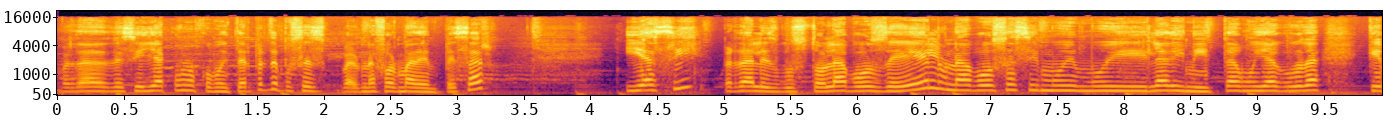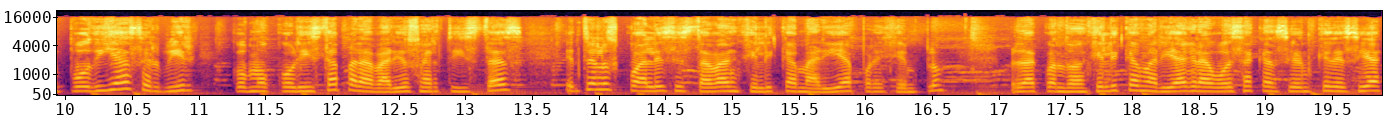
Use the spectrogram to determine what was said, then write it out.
¿verdad? Decía ya como, como intérprete, pues es una forma de empezar. Y así, ¿verdad? Les gustó la voz de él, una voz así muy, muy ladinita, muy aguda, que podía servir como corista para varios artistas, entre los cuales estaba Angélica María, por ejemplo, ¿verdad? Cuando Angélica María grabó esa canción que decía,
